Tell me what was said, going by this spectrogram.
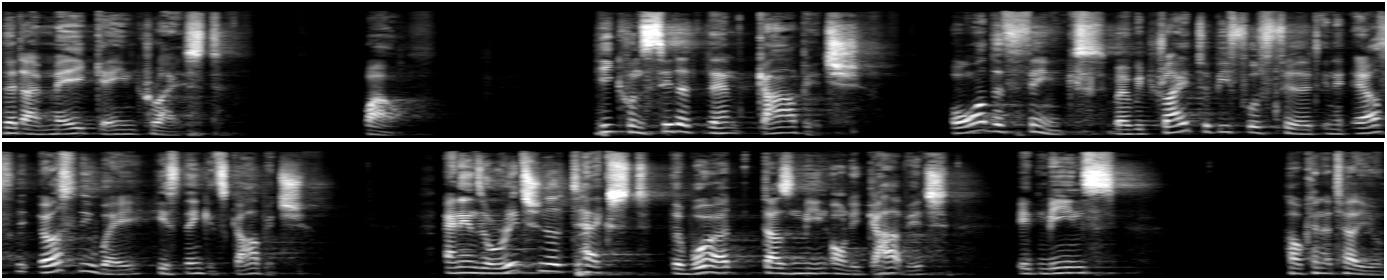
that I may gain Christ. Wow. He considered them garbage. All the things where we try to be fulfilled in an earthly, earthly way, he thinks it's garbage. And in the original text, the word doesn't mean only garbage, it means, how can I tell you?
